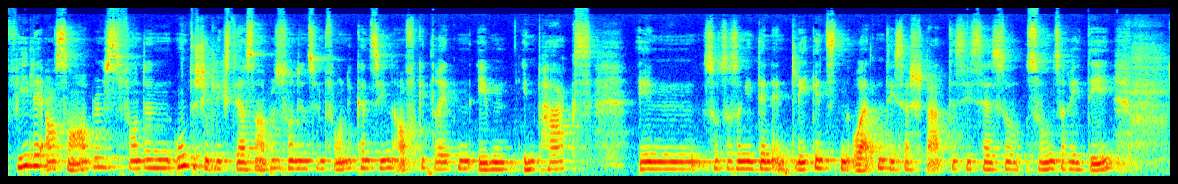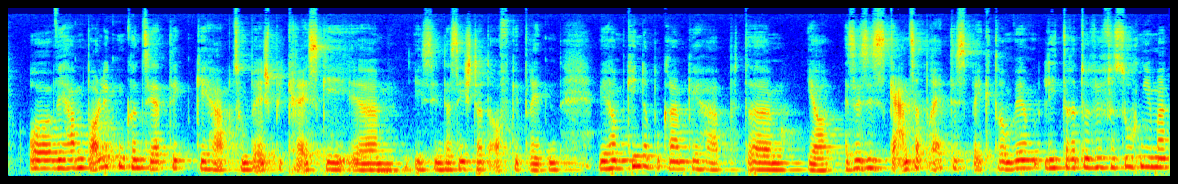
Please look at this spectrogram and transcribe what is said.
viele Ensembles von den, unterschiedlichste Ensembles von den Symphonikern sind aufgetreten, eben in Parks, in, sozusagen in den entlegensten Orten dieser Stadt. Das ist also so unsere Idee. Wir haben Pauliken-Konzerte gehabt, zum Beispiel Kreisky ähm, ist in der Seestadt aufgetreten. Wir haben Kinderprogramm gehabt. Ähm, ja, also es ist ganz ein breites Spektrum. Wir haben Literatur. Wir versuchen immer,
